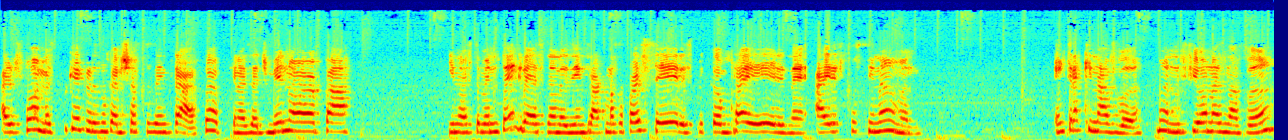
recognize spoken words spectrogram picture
Aí ele falou, ah, mas por que, que eles não querem deixar vocês entrar? Eu falei, ah, porque nós é de menor, pá. E nós também não tem ingresso, né? Nós ia entrar com nossa parceira, explicamos pra ele, né? Aí ele falou assim, não, mano, entra aqui na van. Mano, enfiou nós na van.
